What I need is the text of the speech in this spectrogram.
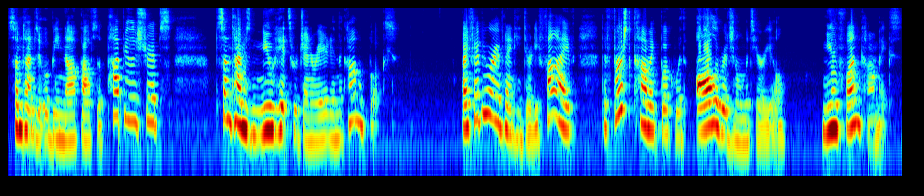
Sometimes it would be knockoffs of popular strips, sometimes new hits were generated in the comic books. By February of 1935, the first comic book with all original material New Fun Comics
